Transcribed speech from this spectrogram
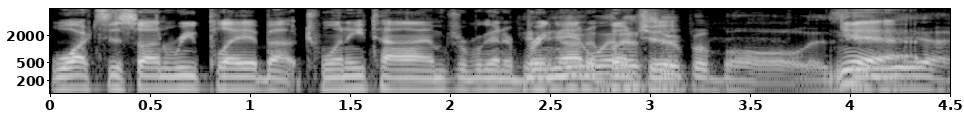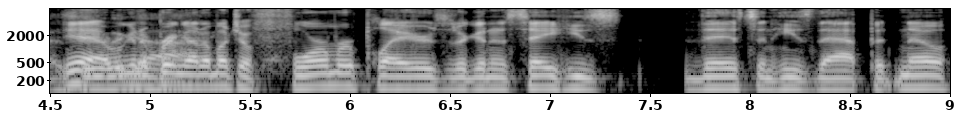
watch this on replay about 20 times. Or we're gonna bring Can out a bunch a of Super Bowl. Is yeah, he yeah. the We're going to bring out a bunch of former players that are going to say he's this and he's that. But no,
